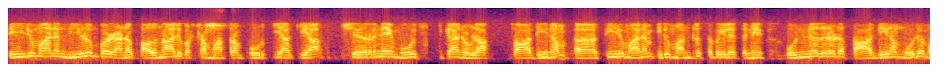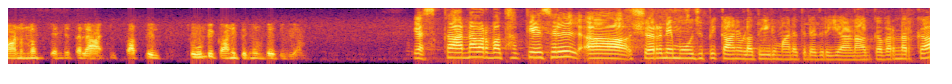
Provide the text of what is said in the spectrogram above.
തീരുമാനം നീളുമ്പോഴാണ് പതിനാല് വർഷം മാത്രം പൂർത്തിയാക്കിയ ഷെറിനെ മോചിപ്പിക്കാനുള്ള സ്വാധീനം. തീരുമാനം ഇത് മന്ത്രിസഭയിലെ തന്നെ ഉന്നതരുടെ സ്വാധീനം മൂലമാണെന്നും ചെന്നിത്തല ഈ കത്തിൽ ചൂണ്ടിക്കാണിക്കുന്നുണ്ട്. ദിവ്യ യെസ് കാരണവർ വധക്കേസിൽ ഷെറിനെ മോചിപ്പിക്കാനുള്ള തീരുമാനത്തിനെതിരെയാണ് ഗവർണർക്ക്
